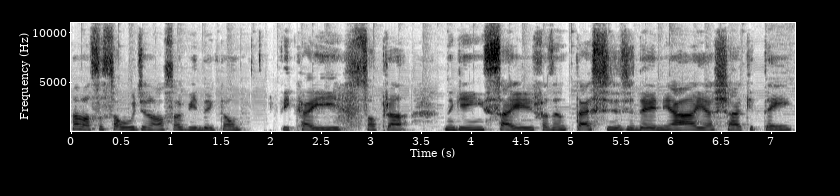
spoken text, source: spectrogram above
na nossa saúde, na nossa vida. Então, fica aí só pra ninguém sair fazendo testes de DNA e achar que tem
